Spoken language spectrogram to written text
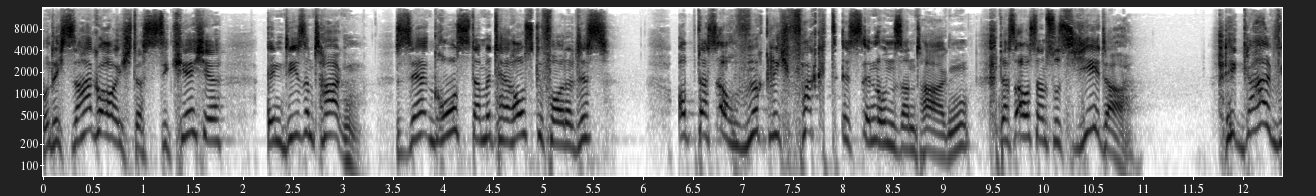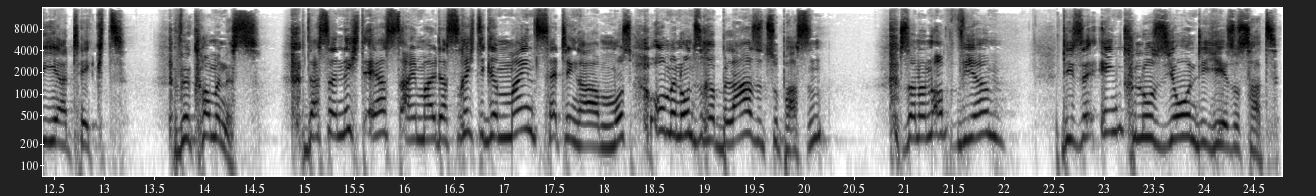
Und ich sage euch, dass die Kirche in diesen Tagen sehr groß damit herausgefordert ist, ob das auch wirklich Fakt ist in unseren Tagen, dass ausnahmslos jeder, egal wie er tickt, willkommen ist. Dass er nicht erst einmal das richtige Mindsetting haben muss, um in unsere Blase zu passen, sondern ob wir diese Inklusion, die Jesus hat,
